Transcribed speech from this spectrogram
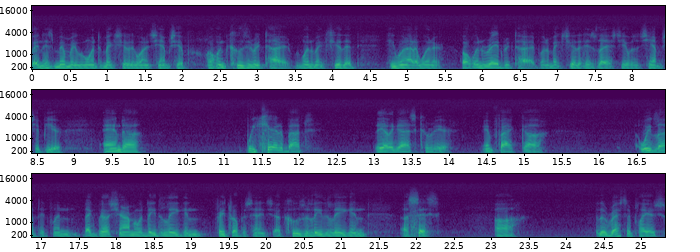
in his memory, we wanted to make sure they won a championship. Or when Cousy retired, we wanted to make sure that he went out a winner. Or when Red retired, we wanted to make sure that his last year was a championship year. And uh, we cared about the other guy's career. In fact, uh, we loved it when, like, Bill Sharman would lead the league in free throw percentage, or Cooz would lead the league in assists. Uh, the rest of the players,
